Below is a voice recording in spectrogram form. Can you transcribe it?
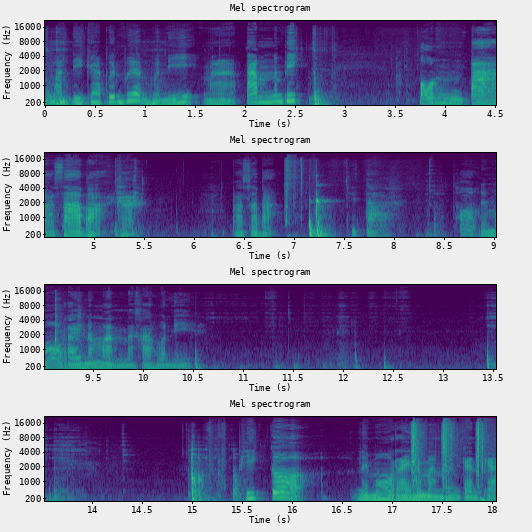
สวัสดีค่ะเพื่อนๆ วันนี้มาตำน้ำพริกป่นปลาซาบะค่ะปลาซาบะ ที่ตาทอดในหม้อไร้น้ำมันนะคะ วันนี้ พริกก็ในหม้อไร้น้ำมันเหมือนกันค่ะ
